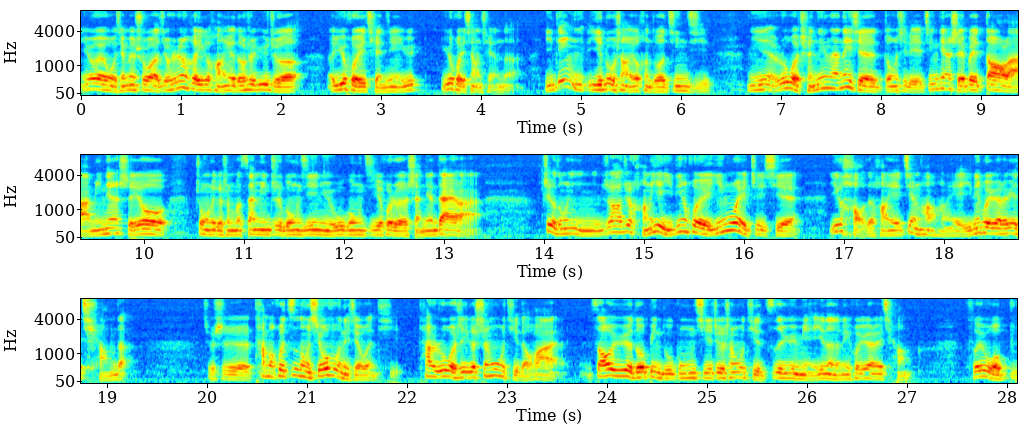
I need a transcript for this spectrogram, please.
因为我前面说了，就是任何一个行业都是迂折、迂回前进、迂迂回向前的，一定一路上有很多荆棘。你如果沉浸在那些东西里，今天谁被盗了，明天谁又中了个什么三明治攻击、女巫攻击或者闪电贷了，这个东西你知道，就行业一定会因为这些。一个好的行业，健康行业一定会越来越强的，就是他们会自动修复那些问题。它如果是一个生物体的话，遭遇越多病毒攻击，这个生物体自愈免疫的能力会越来越强。所以我不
